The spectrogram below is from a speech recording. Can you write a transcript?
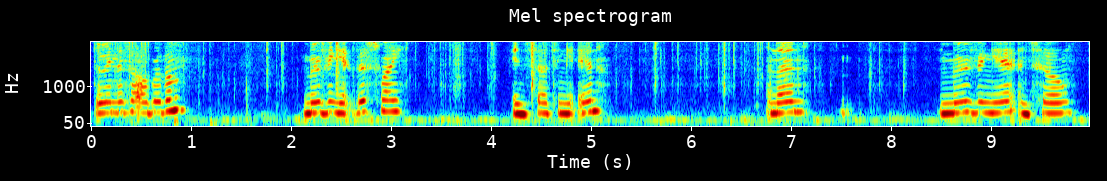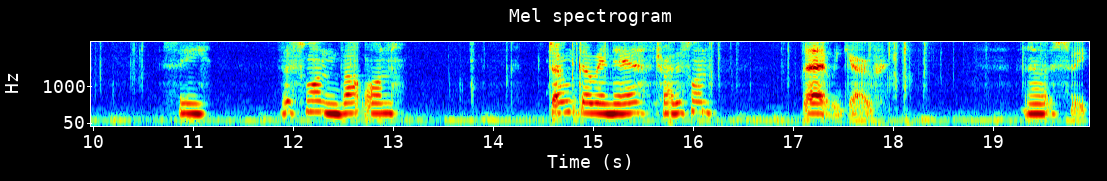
doing this algorithm, moving it this way, inserting it in, and then moving it until, see, this one, that one, don't go in here, try this one, there we go. Now let's see,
